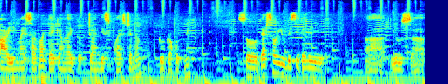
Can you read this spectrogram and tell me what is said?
are in my server they can like join this voice channel to talk with me. So that's how you basically uh, use uh,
